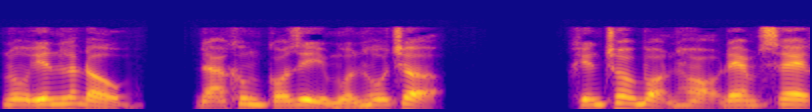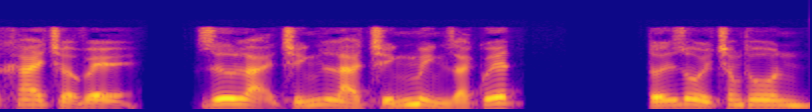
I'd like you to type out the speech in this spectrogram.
Ngô Yên lắc đầu, đã không có gì muốn hỗ trợ. Khiến cho bọn họ đem xe khai trở về, dư lại chính là chính mình giải quyết. Tới rồi trong thôn,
